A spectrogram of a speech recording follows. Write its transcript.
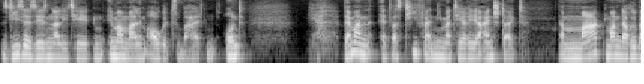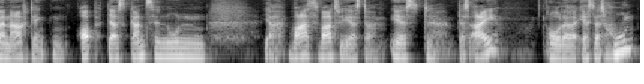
diese Saisonalitäten immer mal im Auge zu behalten. Und ja, wenn man etwas tiefer in die Materie einsteigt, dann mag man darüber nachdenken, ob das Ganze nun, ja, was war zuerst da? Erst äh, das Ei oder erst das Huhn?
